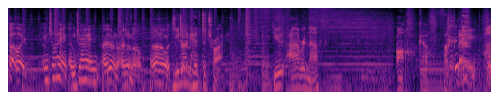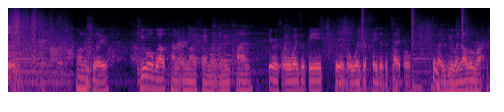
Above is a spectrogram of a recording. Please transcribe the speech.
But like, I'm trying, I'm trying. I don't know, I don't know. I don't know what to You do. don't have to try. You are enough. Oh god, fuck me. Honestly, you are welcome in my family anytime. There is always a bed, there is always a seat at the table. So you are not alone.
